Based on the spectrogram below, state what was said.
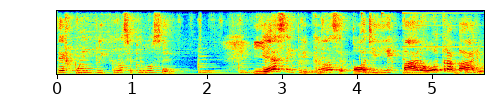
ter uma implicância com você. E essa implicância pode ir para o trabalho,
